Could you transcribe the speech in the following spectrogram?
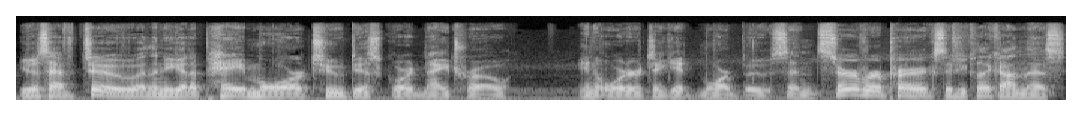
You just have two and then you got to pay more to discord nitro in order to get more boosts. And server perks if you click on this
